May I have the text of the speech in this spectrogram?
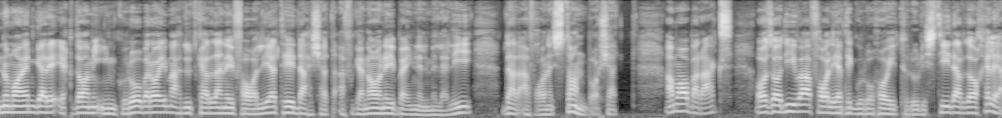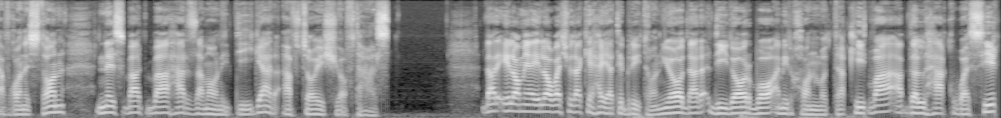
نماینگر اقدام این گروه برای محدود کردن فعالیت دهشت افغانان بین المللی در افغانستان باشد. اما برعکس آزادی و فعالیت گروه های تروریستی در داخل افغانستان نسبت به هر زمان دیگر افزایش یافته است. در اعلامیه علاوه شده که هیئت بریتانیا در دیدار با امیرخان متقی و عبدالحق وسیق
